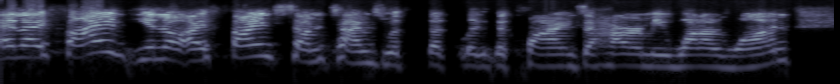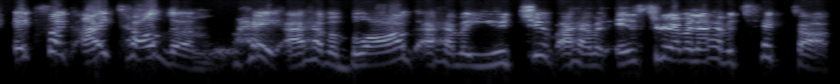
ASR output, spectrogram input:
And I find, you know, I find sometimes with the, like the clients that hire me one on one, it's like I tell them, hey, I have a blog, I have a YouTube, I have an Instagram, and I have a TikTok.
